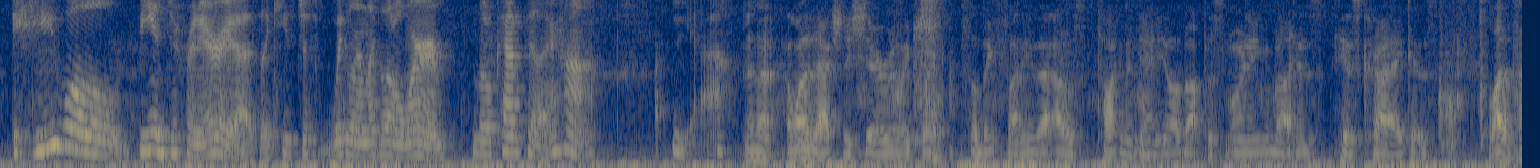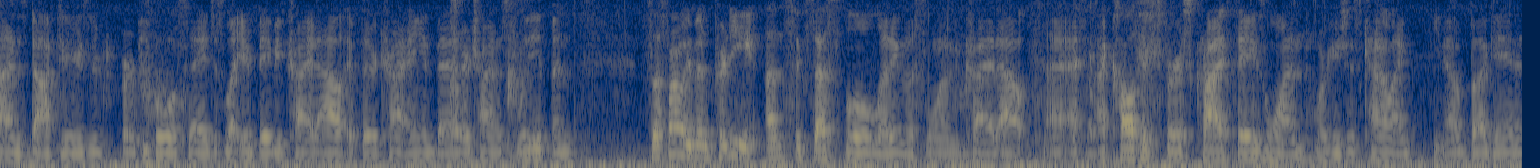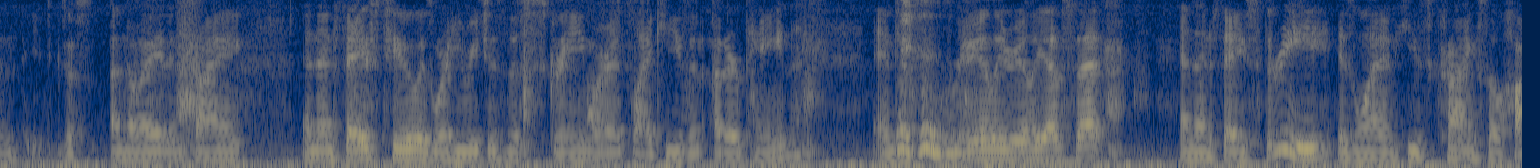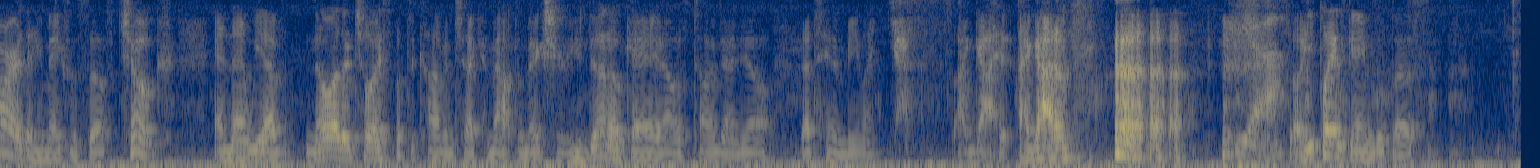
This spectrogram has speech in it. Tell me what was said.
he will be in different areas. Like he's just wiggling like a little worm, little caterpillar, huh? Yeah. And I, I wanted to actually share really quick something funny that I was talking to Danielle about this morning about his his cry because a lot of times doctors or, or people will say just let your baby cry it out if they're crying in bed or trying to sleep and so far we've been pretty unsuccessful letting this one cry it out. I, I, I called his first cry phase one where he's just kind of like you know bugging and just annoyed and crying. And then phase two is where he reaches this scream where it's like he's in utter pain and just really, really upset. And then phase three is when he's crying so hard that he makes himself choke. And then we have no other choice but to come and check him out to make sure he's doing okay. And I was telling Danielle that's him being like, Yes, I got it. I got him. Yeah. so he plays games with us.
